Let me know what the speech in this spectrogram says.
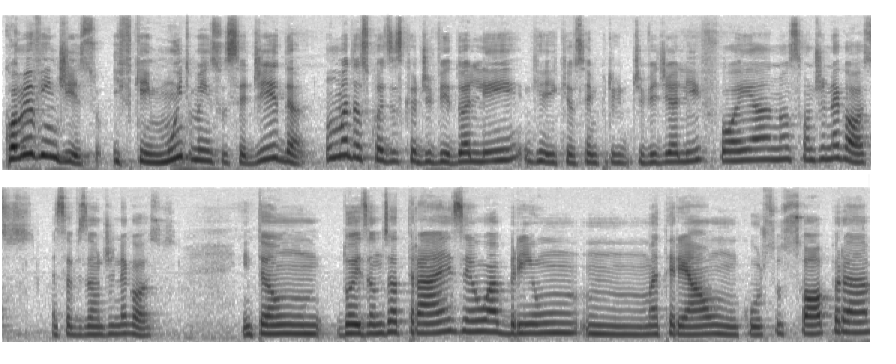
como eu vim disso e fiquei muito bem sucedida, uma das coisas que eu divido ali, que, que eu sempre dividi ali, foi a noção de negócios, essa visão de negócios. Então, dois anos atrás, eu abri um, um material, um curso só para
